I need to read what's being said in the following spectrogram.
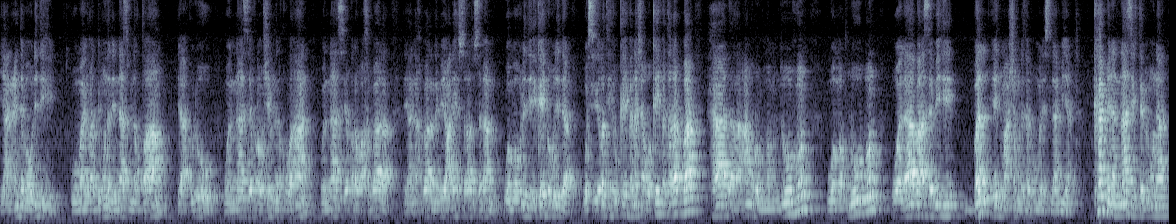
يعني عند مولده وما يقدمون للناس من الطعام يأكلوه والناس يقرأوا شيء من القرآن والناس يقرأوا أخبار يعني أخبار النبي عليه الصلاة والسلام ومولده كيف ولد وسيرته وكيف نشأ وكيف تربى. هذا أمر ممدوح ومطلوب ولا بأس به بل يجمع شملة الأمة الإسلامية. كم من الناس يجتمعون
